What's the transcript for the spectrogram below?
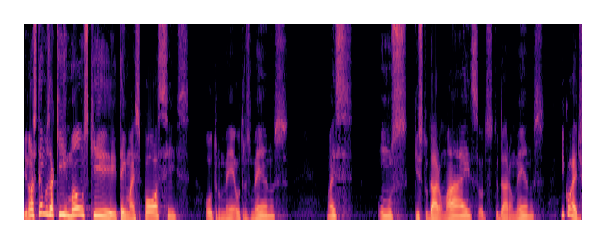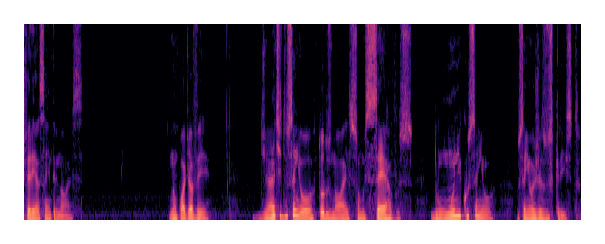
E nós temos aqui irmãos que têm mais posses, outro me, outros menos, mas uns que estudaram mais, outros estudaram menos. E qual é a diferença entre nós? Não pode haver. Diante do Senhor, todos nós somos servos do único Senhor, o Senhor Jesus Cristo.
